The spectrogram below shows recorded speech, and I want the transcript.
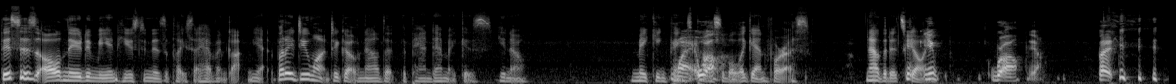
this is all new to me, and Houston is a place I haven't gotten yet. But I do want to go now that the pandemic is, you know, making things well, possible again for us. Now that it's going. You, well, yeah, but.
